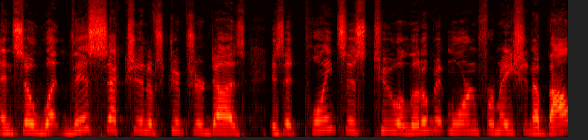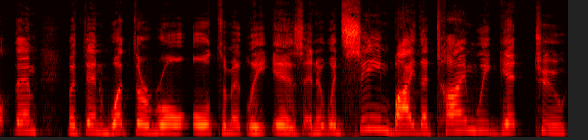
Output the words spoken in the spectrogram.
And so, what this section of scripture does is it points us to a little bit more information about them, but then what their role ultimately is. And it would seem by the time we get to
